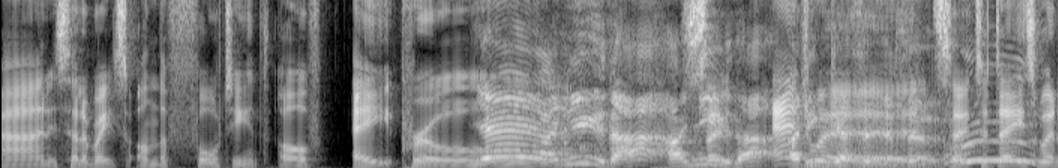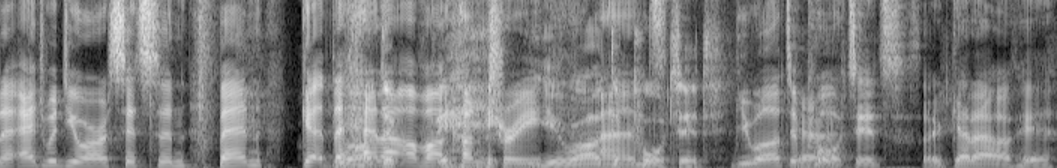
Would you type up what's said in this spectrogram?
and it celebrates on the 14th of April. Yeah, I knew that. I knew So, that. Edward. I didn't get it. So, Woo! today's winner, Edward, you are a citizen. Ben, get the You hell de- out of our country. you are deported. You are deported. So get out of here.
